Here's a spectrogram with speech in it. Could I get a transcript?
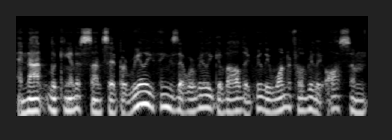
and not looking at a sunset, but really things that were really gewaldic, really wonderful, really awesome,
